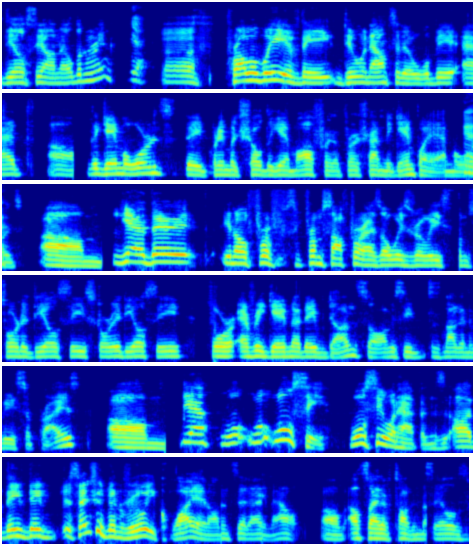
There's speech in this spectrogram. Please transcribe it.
DLC on Elden Ring? Yeah. Uh, probably if they do announce it, it will be at um the Game Awards. They pretty much showed the game off for the first time. The gameplay at Yeah. Awards. Um, yeah, they you know for from software has always released some sort of DLC, story DLC for every game that they've done. So obviously this is not going to be a surprise. Um, yeah, we'll, we'll we'll see. We'll see what happens. Uh, they they've essentially been really quiet on since it came out. Um, outside of talking about sales,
